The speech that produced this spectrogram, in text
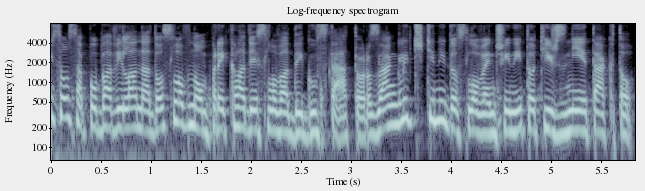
som sa pobavila na doslovnom preklade slova degustátor. Z angličtiny do slovenčiny totiž znie takto.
